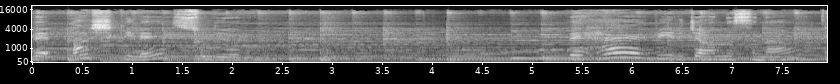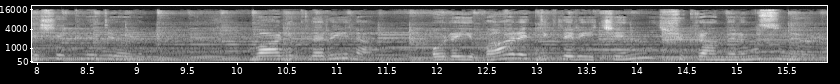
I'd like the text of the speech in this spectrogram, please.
ve aşk ile suluyorum. Ve her bir canlısına teşekkür ediyorum varlıklarıyla orayı var ettikleri için şükranlarımı sunuyorum.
